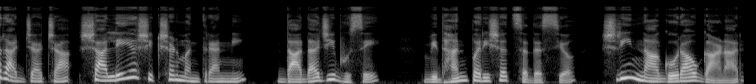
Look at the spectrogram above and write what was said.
राज्याच्या शालेय शिक्षण मंत्र्यांनी दादाजी भुसे विधान परिषद सदस्य श्री नागोराव गाणार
